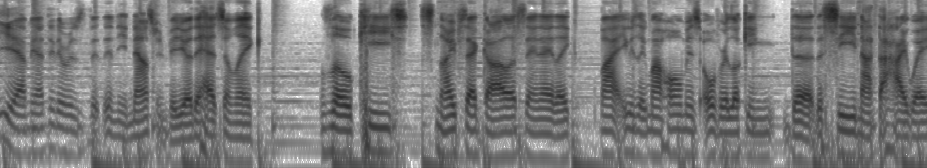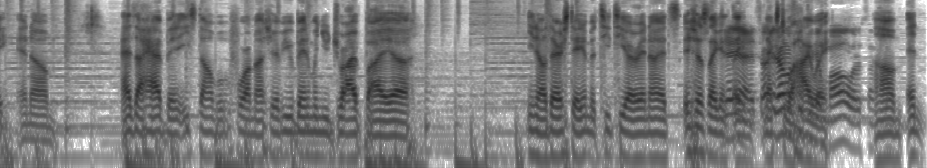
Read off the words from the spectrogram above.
Yeah, I mean, I think there was in the announcement video they had some like low key snipes at Gala saying that like my he was like my home is overlooking the the sea, not the highway, and um as I have been in Istanbul before, I'm not sure if you've been when you drive by uh you know their stadium, the TT Arena. It's it's just like, Yeah, like yeah. It's, next to a highway. like a mall or something. Um, and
